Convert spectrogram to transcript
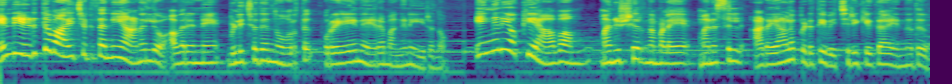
എന്റെ എഴുത്ത് വായിച്ചിട്ട് തന്നെയാണല്ലോ അവരെന്നെ വിളിച്ചതെന്നോർത്ത് കുറേ നേരം അങ്ങനെ ഇരുന്നു എങ്ങനെയൊക്കെ ആവാം മനുഷ്യർ നമ്മളെ മനസ്സിൽ അടയാളപ്പെടുത്തി വെച്ചിരിക്കുക എന്നത്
